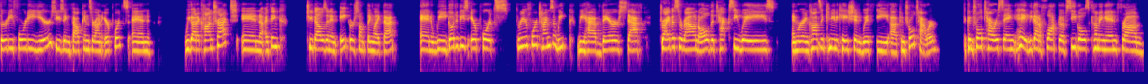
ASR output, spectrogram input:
30, 40 years using falcons around airports. And we got a contract in, I think, 2008 or something like that. And we go to these airports three or four times a week. We have their staff drive us around all the taxiways and we're in constant communication with the uh, control tower. The control tower saying, "Hey, we got a flock of seagulls coming in from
